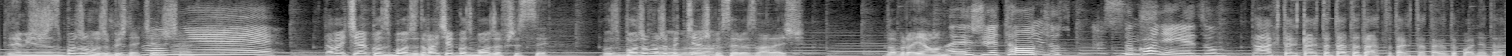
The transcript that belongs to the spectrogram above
Wydaje mi się, że zboże może być No najcięższe. nie! Dawajcie jako zboże, dawajcie jako zboże wszyscy. Bo zboże może być Dobra. ciężko serio znaleźć. Dobra, ja mam... Ale że to, Nie, co, no, co konie jedzą. Tak, tak, tak, tak, tak, tak, tak, tak, tak, tak, dokładnie tak.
